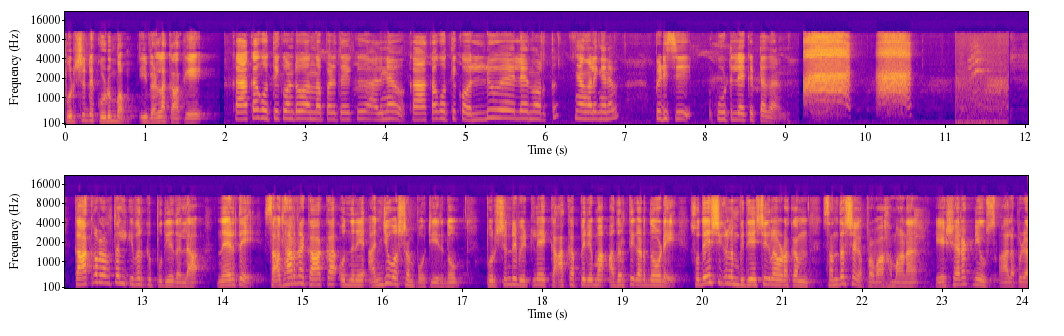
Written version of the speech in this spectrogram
പുരുഷന്റെ കുടുംബം ഈ വെള്ളക്കാക്കയെ. കാക്ക കൊത്തിക്കൊണ്ട് വന്നപ്പോഴത്തേക്ക് അതിനെ കാക്ക കൊത്തി കൊല്ലുകയല്ലേന്നോർത്ത് ഞങ്ങളിങ്ങനെ പിടിച്ച് കൂട്ടിലേക്ക് ഇട്ടതാണ്. കാക്ക വളർത്തൽ ഇവർക്ക് പുതിയതല്ല. നേരത്തെ സാധാരണ കാക്ക ഒന്നിനെ അഞ്ചു വർഷം പോറ്റിയിരുന്നു. പുരുഷന്റെ വീട്ടിലെ കാക്കപ്പെരുമ അതിർത്തി കടന്നതോടെ സ്വദേശികളും വിദേശികളും അടക്കം സന്ദർശക പ്രവാഹമാണ്. ഏഷ്യാനെറ്റ് ന്യൂസ് ആലപ്പുഴ.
